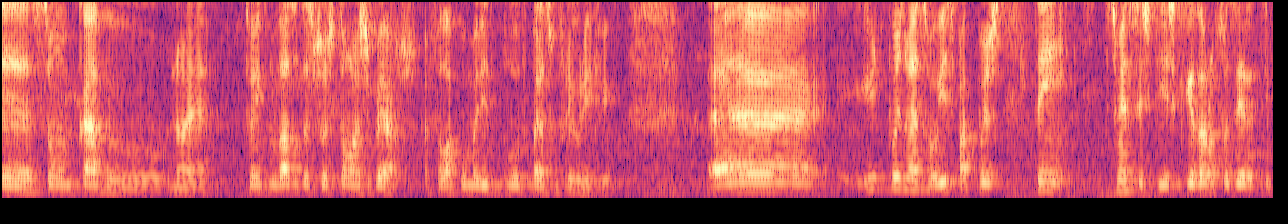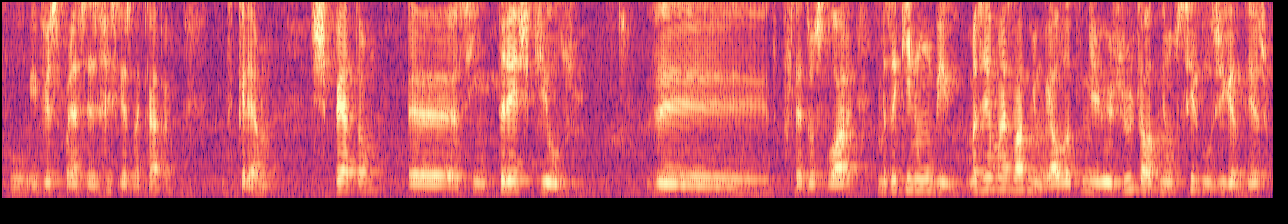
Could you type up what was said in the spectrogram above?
eh, são um bocado, não é? Estão a incomodar as outras pessoas que estão aos berros a falar com o marido peludo que parece um frigorífico. Ah, e depois não é só isso, pá, depois tem, são essas tias que adoram fazer, tipo, em vez de pôr essas riscas na cara de creme, espetam eh, assim 3 kg de, de protetor solar, mas aqui no umbigo. Mas é mais lado nenhum. Ela tinha, eu juro que ela tinha um círculo gigantesco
